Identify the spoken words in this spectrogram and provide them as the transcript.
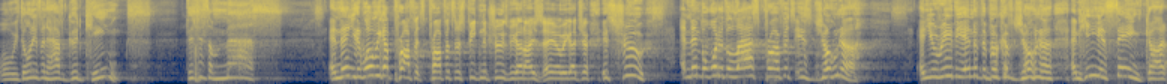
well, we don't even have good kings. This is a mess. And then you, say, well, we got prophets. Prophets are speaking the truth. We got Isaiah, we got Jer- It's true. And then, but one of the last prophets is Jonah. And you read the end of the book of Jonah, and he is saying, God,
